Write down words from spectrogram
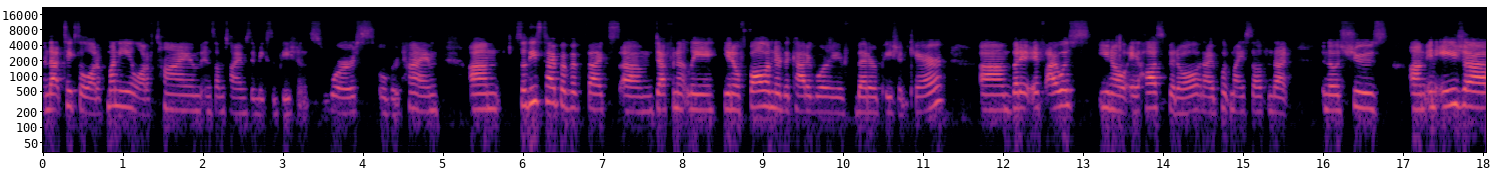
And that takes a lot of money a lot of time and sometimes it makes the patients worse over time. Um, so these type of effects um, definitely you know fall under the category of better patient care. Um, but if i was you know a hospital and i put myself in that in those shoes um, in asia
